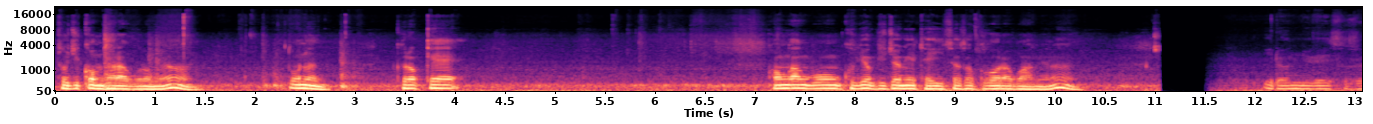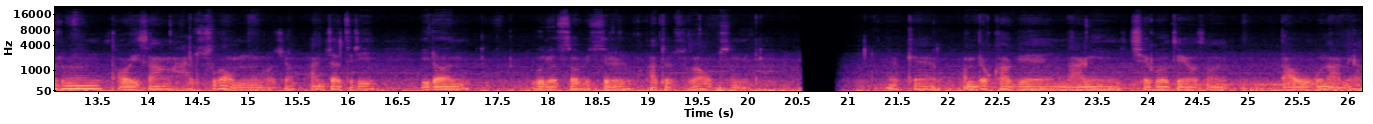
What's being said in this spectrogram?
조직 검사라고 그러면 또는 그렇게 건강보험 급여 규정에 돼 있어서 그거라고 하면은 이런 류의 수술은 더 이상 할 수가 없는 거죠. 환자들이 이런 의료 서비스를 받을 수가 없습니다. 이렇게 완벽하게 낭이 제거되어서 나오고 나면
